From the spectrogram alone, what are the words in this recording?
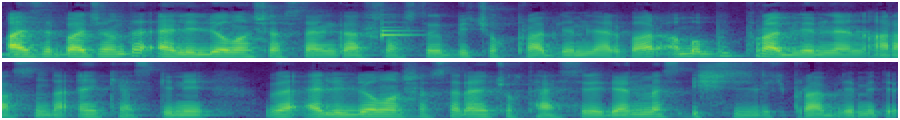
Azərbaycanda əlilliyi olan şəxslərin qarşılaşdığı bir çox problemlər var, amma bu problemlərin arasında ən kəskini və əlilliyi olan şəxslərə ən çox təsir edən məhz işsizlik problemidir.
